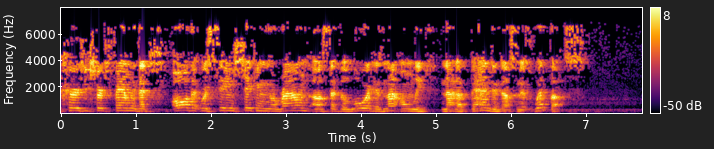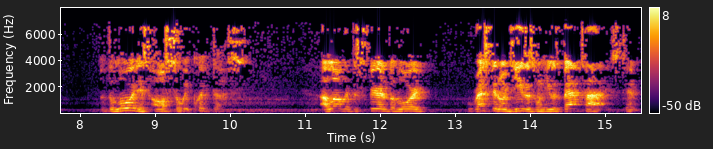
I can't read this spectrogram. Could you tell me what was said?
encourage you, church family, that all that we're seeing shaking around us, that the Lord has not only not abandoned us and is with us, but the Lord has also equipped us. I love that the Spirit of the Lord rested on Jesus when he was baptized. And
